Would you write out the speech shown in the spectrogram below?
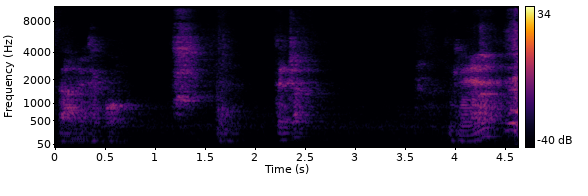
그 다음에 됐고. 됐죠? 오케이.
